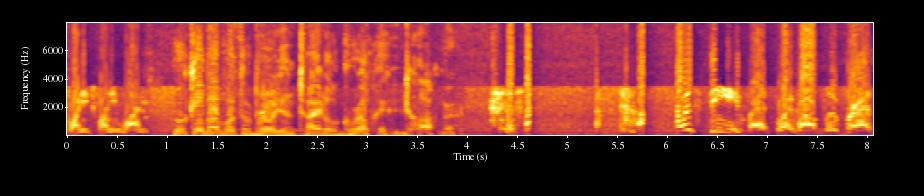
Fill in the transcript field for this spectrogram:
2021. who came up with the brilliant title, Grilling Dahmer? That was Steve at White Wild Blue Press.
